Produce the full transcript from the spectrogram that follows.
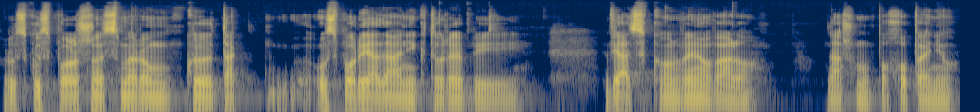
ruskú spoločnosť smerom k tak usporiadaní, ktoré by viac konvenovalo našemu pochopeniu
